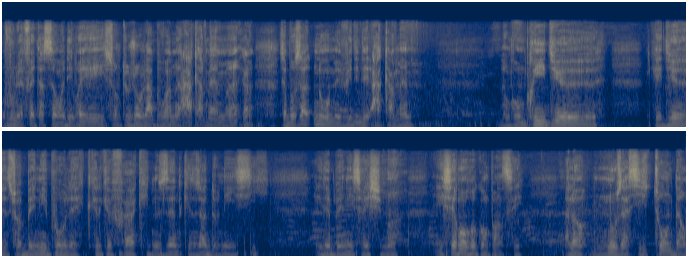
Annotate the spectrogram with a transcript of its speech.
vous le faites assez, on dit, oui, ils sont toujours là pour voir, mais ah quand même. Hein, C'est pour ça nous, on évite de dire, ah quand même. Donc on prie Dieu, que Dieu soit béni pour les quelques frères qui nous aident, qui nous a donné ici. Il les bénisse richement. Ils seront récompensés. Alors, nous assistons dans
